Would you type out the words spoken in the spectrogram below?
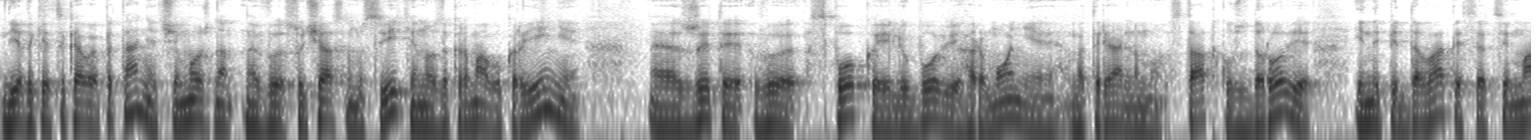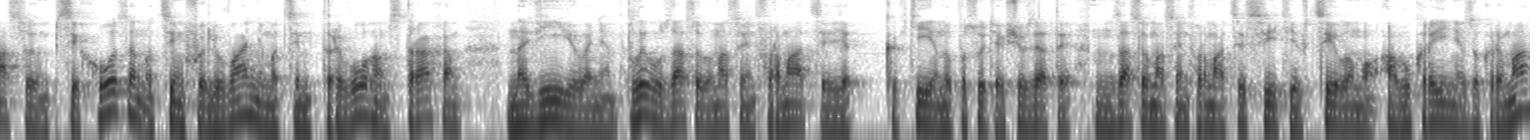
Є таке цікаве питання, чи можна в сучасному світі, ну зокрема в Україні, жити в спокої, любові, гармонії, матеріальному статку, здоров'ї і не піддаватися цим масовим психозам, цим хвилюванням, цим тривогам, страхам, навіюванням, впливу засобів масової інформації, які, ну по суті, якщо взяти засоби масової інформації в світі в цілому, а в Україні, зокрема,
